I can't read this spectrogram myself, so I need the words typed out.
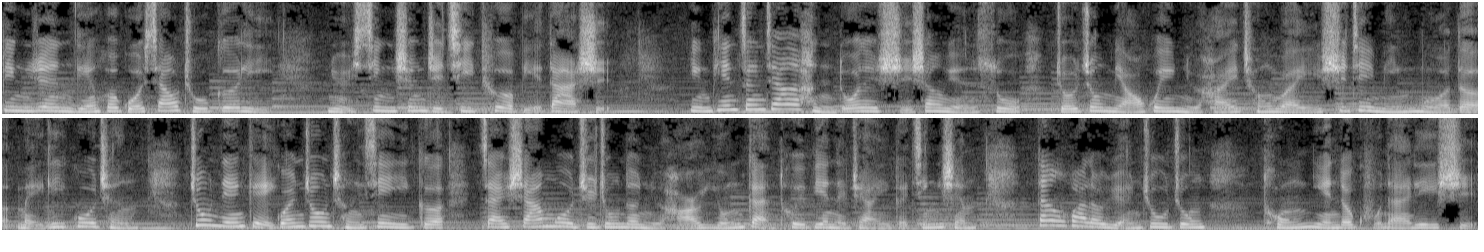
并任联合国消除割礼女性生殖器特别大使。影片增加了很多的时尚元素，着重描绘女孩成为世界名模的美丽过程，重点给观众呈现一个在沙漠之中的女孩勇敢蜕变的这样一个精神，淡化了原著中童年的苦难历史。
